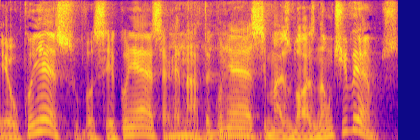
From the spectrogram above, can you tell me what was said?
Eu conheço, você conhece, a Renata conhece, mas nós não tivemos.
